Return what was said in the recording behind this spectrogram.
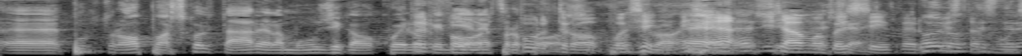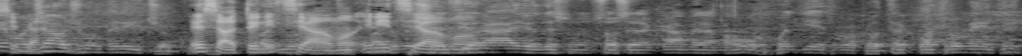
eh, purtroppo ascoltare la musica o quello Per che viene forza, proposto. purtroppo, sì, Purtroppo, eh, sì, diciamo eh, così certo. per Noi questa musica. già oggi pomeriggio. Esatto, Oggi iniziamo, pomeriggio, iniziamo. fioraio, adesso non so se la camera, ma oh, qua dietro proprio 3-4 metri.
